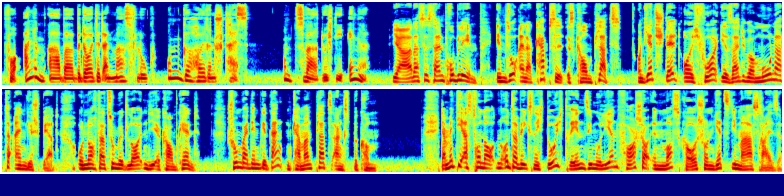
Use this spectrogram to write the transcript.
Vor allem aber bedeutet ein Marsflug ungeheuren Stress. Und zwar durch die Enge. Ja, das ist ein Problem. In so einer Kapsel ist kaum Platz. Und jetzt stellt euch vor, ihr seid über Monate eingesperrt und noch dazu mit Leuten, die ihr kaum kennt. Schon bei dem Gedanken kann man Platzangst bekommen. Damit die Astronauten unterwegs nicht durchdrehen, simulieren Forscher in Moskau schon jetzt die Marsreise.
